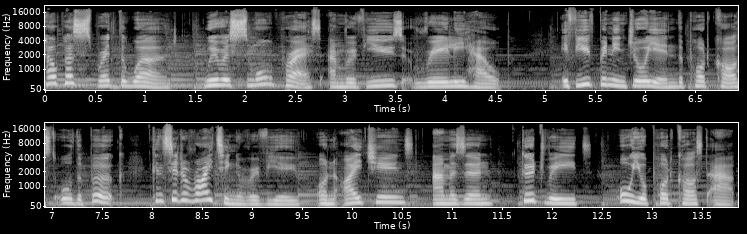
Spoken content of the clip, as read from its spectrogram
Help us spread the word. We're a small press and reviews really help. If you've been enjoying the podcast or the book, consider writing a review on iTunes, Amazon, Goodreads, or your podcast app.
